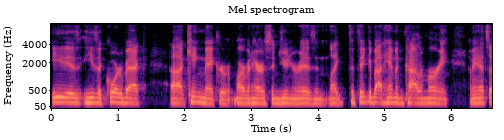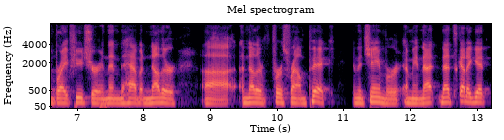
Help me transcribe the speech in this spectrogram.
he is he's a quarterback uh, kingmaker Marvin Harrison Jr. is and like to think about him and Kyler Murray. I mean that's a bright future and then to have another uh, another first round pick in the chamber. I mean that that's got to get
